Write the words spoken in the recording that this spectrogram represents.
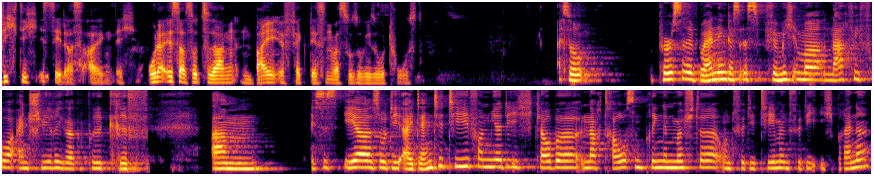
wichtig ist dir das eigentlich? Oder ist das sozusagen ein Beieffekt dessen, was du sowieso tust? Also Personal Branding, das ist für mich immer nach wie vor ein schwieriger Begriff. Ähm, es ist eher so die Identity von mir, die ich glaube nach draußen bringen möchte und für die Themen, für die ich brenne.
